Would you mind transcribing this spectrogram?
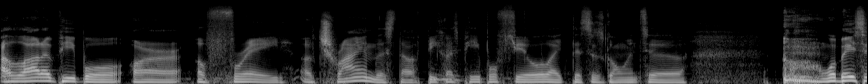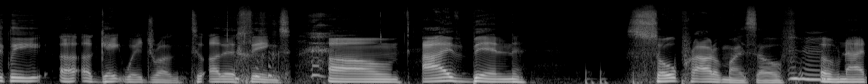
a lot of people are afraid of trying this stuff because Mhm. people feel like this is going to well basically a, a gateway drug to other things um i've been so proud of myself Mhm. of not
